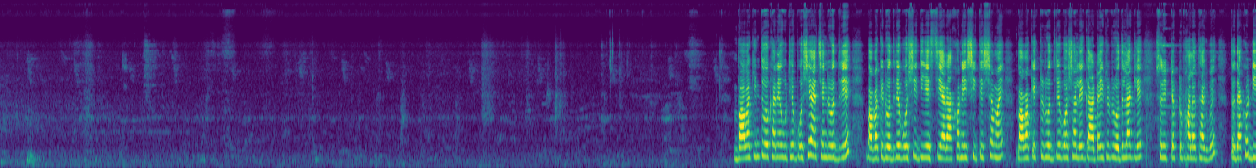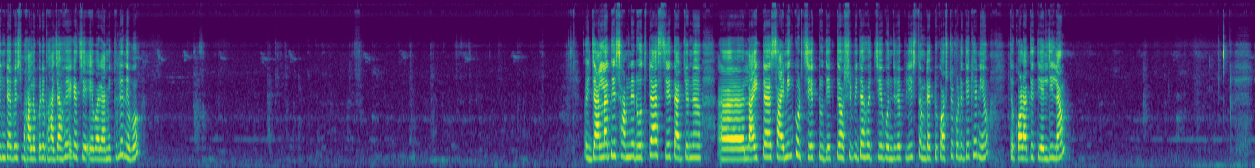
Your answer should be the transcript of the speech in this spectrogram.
বাবা কিন্তু ওখানে উঠে বসে আছেন রোদ্রে। বাবাকে রোদ্রে বসিয়ে দিয়ে এসছি। আর এখন এই শীতের সময় বাবাকে একটু রোদ্রে বসালে গাটা একটু রোদ লাগলে শরীরটা একটু ভালো থাকবে। তো দেখো, ডিমটা বেশ ভালো করে ভাজা হয়ে গেছে। এবারে আমি তুলে নেব। ওই জানলা দিয়ে সামনে রোদটা আসছে, তার জন্য লাইটটা শাইনিং করছে, একটু দেখতে অসুবিধা হচ্ছে। বন্ধুরা প্লিজ তোমরা একটু কষ্ট করে দেখে নিও। তো কড়াতে তেল দিলাম।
